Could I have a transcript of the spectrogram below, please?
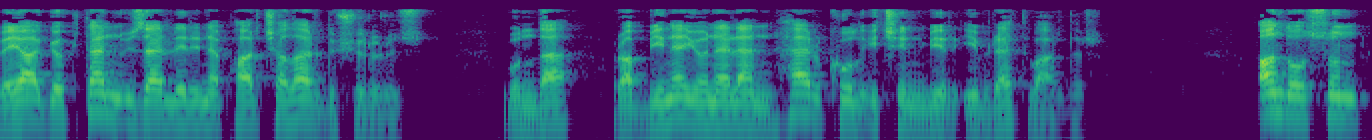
veya gökten üzerlerine parçalar düşürürüz. Bunda, Rabbine yönelen her kul için bir ibret vardır. Andolsun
